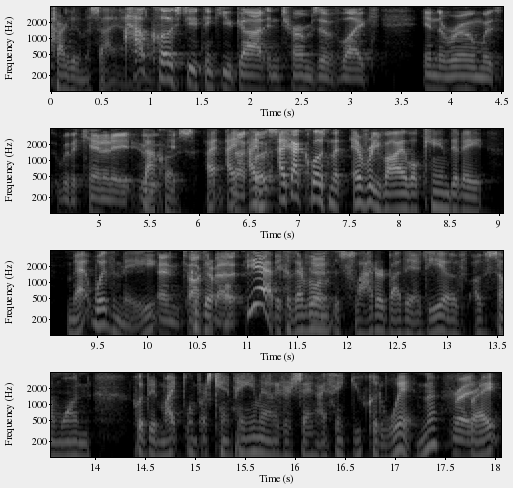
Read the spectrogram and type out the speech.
try to be the messiah. How close do you think you got in terms of like in the room with with a candidate who Not close. I, I, not I- close? I, got close in that every viable candidate met with me and talked about it. Yeah, because everyone Yeah. is flattered by the idea of, of someone who had been Mike Bloomberg's campaign manager saying, "I think you could win." Right.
